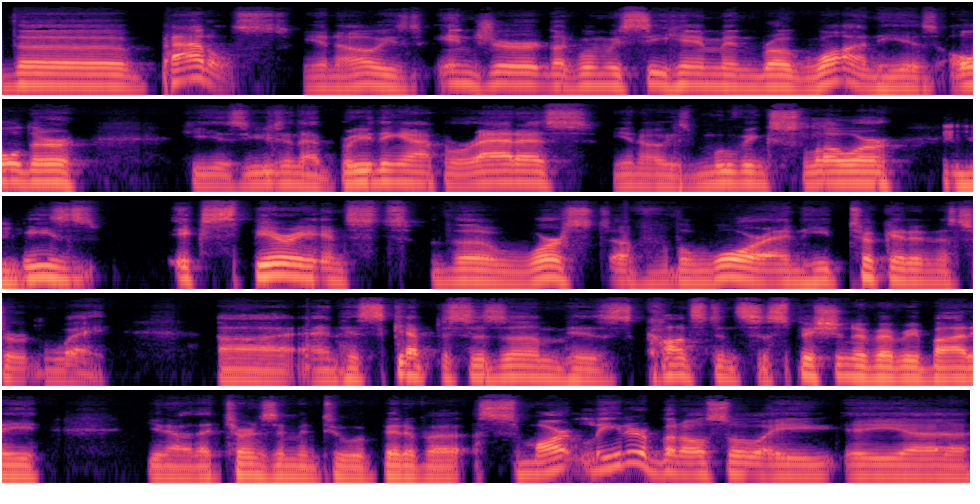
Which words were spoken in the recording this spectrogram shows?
the battles. You know, he's injured. Like when we see him in Rogue One, he is older. He is using that breathing apparatus. You know, he's moving slower. Mhm. He's experienced the worst of the war, and he took it in a certain way. Uh, and his skepticism, his constant suspicion of everybody, you know, that turns him into a bit of a, smart leader, but also a a uh,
